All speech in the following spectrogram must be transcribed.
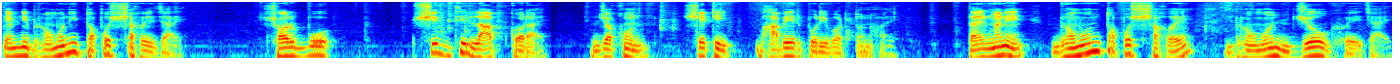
তেমনি ভ্রমণই তপস্যা হয়ে যায়, সর্বসিদ্ধি লাভ করায়। যখন সেটি ভাবের পরিবর্তন হয়। তার মানে ভ্রমণ তপস্যা হয়ে ভ্রমণ যোগ হয়ে যায়।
